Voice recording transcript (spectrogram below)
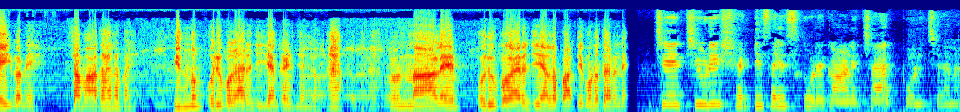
ദൈവമേ സമാധാനമായി. ഇന്നും ഒരു ഉപകാരം ചെയ്യാൻ കഴിഞ്ഞല്ലോ. നാളെയും ഒരു ഉപകാരം ചെയ്യാനുള്ള പാർട്ടി കൊണ്ട് തരണേ. ചേച്ചിയുടെ ഷഡ്ഡി സൈസ് കൂടെ കാണിച്ചാൽ പൊളിച്ചേനെ.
